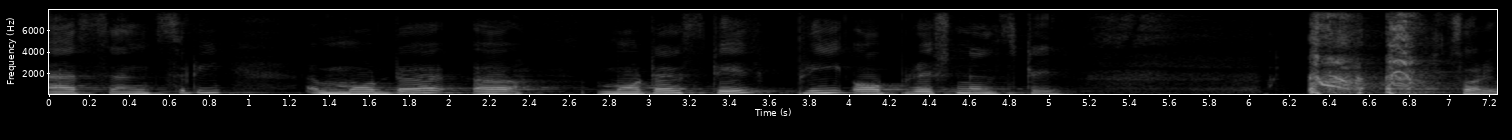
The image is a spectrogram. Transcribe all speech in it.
sensory motor motor stage pre operational stage sorry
